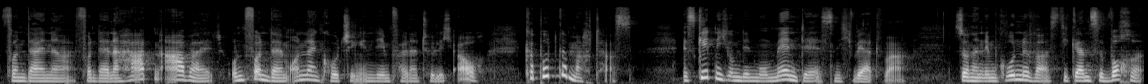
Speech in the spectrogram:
von deiner, von deiner harten Arbeit und von deinem Online-Coaching in dem Fall natürlich auch kaputt gemacht hast. Es geht nicht um den Moment, der es nicht wert war, sondern im Grunde war es die ganze Woche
